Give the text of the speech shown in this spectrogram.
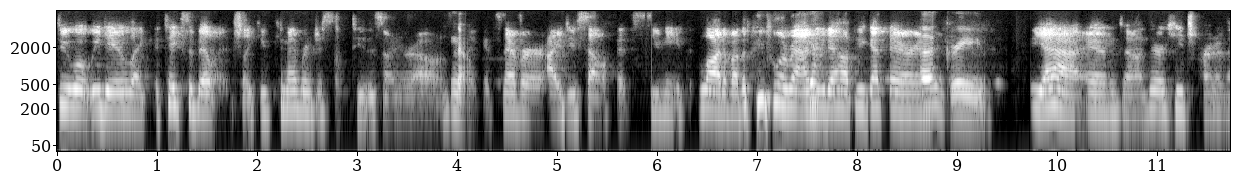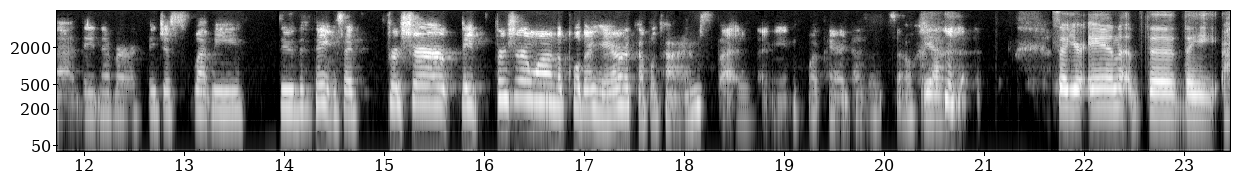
do what we do like it takes a village like you can never just do this on your own No. like, it's never i do self it's you need a lot of other people around Yeah. you to help you get there and agreed. yeah and uh, they're a huge part of that they never they just let me do the things i for sure they for sure wanted to pull their hair a couple times but i mean what parent doesn't so Yeah. so you're in the the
